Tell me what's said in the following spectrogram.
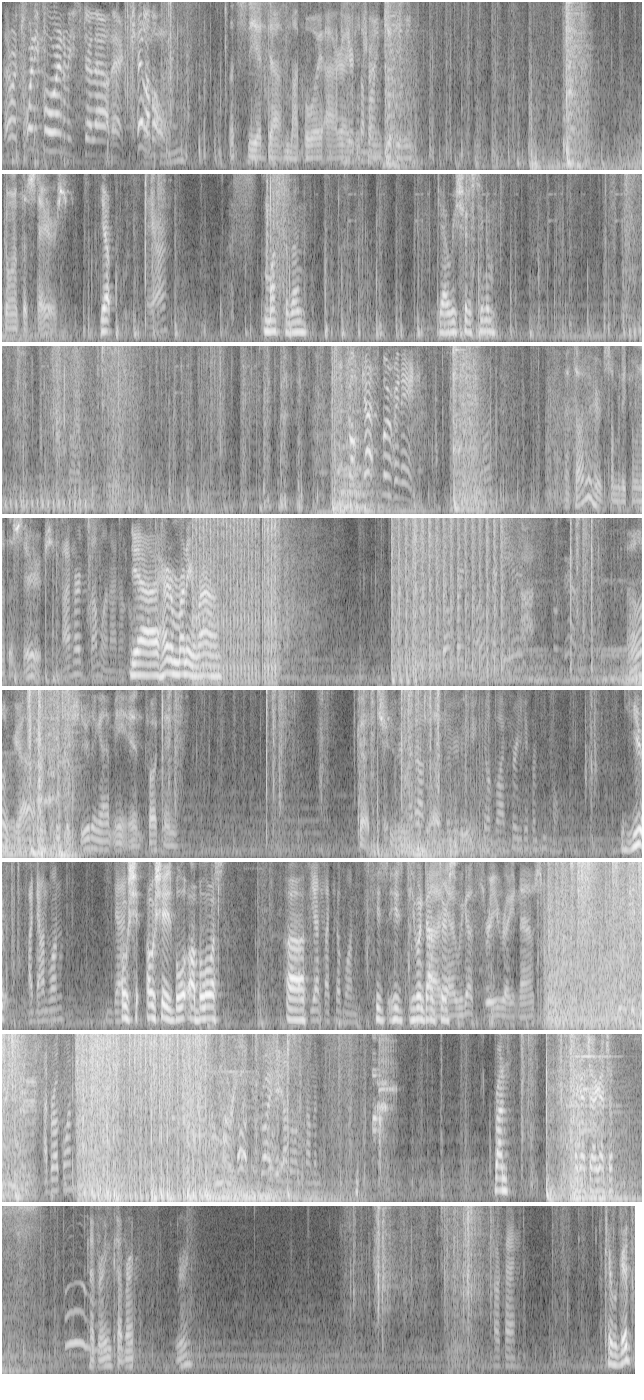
There are 24 enemies still out there. Kill them all. Let's see a dub, my boy. Alright, hear we'll try and get give you one. Going up the stairs. Yep, They are? must have been. Yeah, we should have seen him. Got gas moving in. I thought I heard somebody coming up the stairs. I heard someone, I don't know. Yeah, I heard him running around. You don't bring them over here? Oh god, there's people shooting at me and fucking got two. I don't know, you're getting killed by three different people. You. I downed one. He's dead. O'Shea, O'Shea's below, uh, below us. Uh, Yes, I killed one. he's he's he went Uh, downstairs. yeah, we got three right now. I broke one. Don't worry. Target's right here. Another one coming. Run. I got you. I got you. covering, covering, covering. Okay. Okay, we're good.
